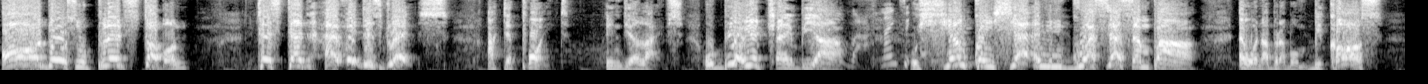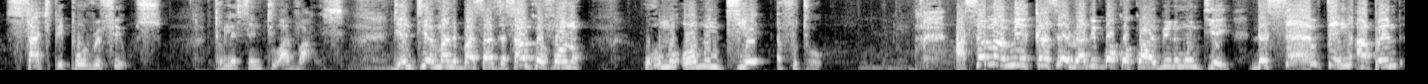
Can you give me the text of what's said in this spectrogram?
All those who played stubborn tasted heavy disgrace at a point in their lives. Obi a ɔyɛ biara. Silver 98. ohyia nkwanhyia asɛm paa ɛwɔ mu because such people refuse to listen to advice deɛ nti ɛma ne ba sɛ saa nkurɔfoɔ no wɔn mo ntie afotuo the same thing happened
